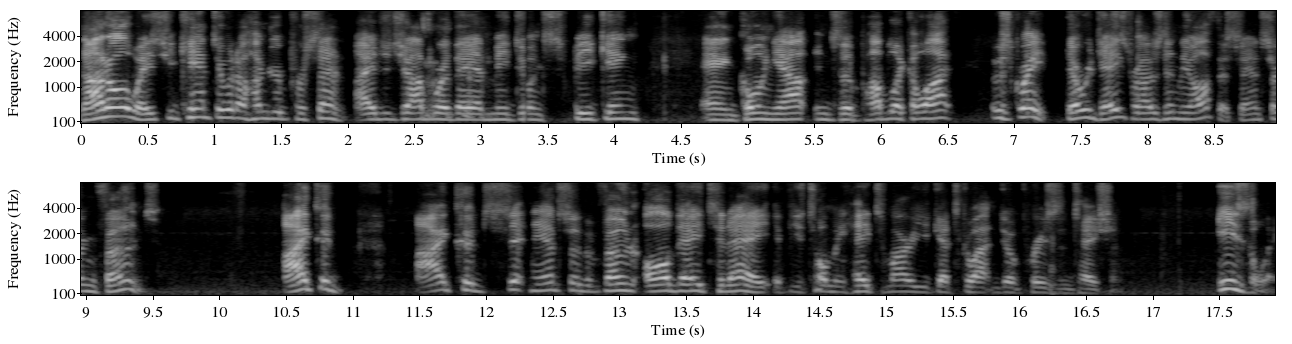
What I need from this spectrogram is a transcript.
Not always. You can't do it 100% i had a job where they had me doing speaking and going out into the public a lot. It was great. There were days where i was in the office answering phones. I could I could sit and answer the phone all day today if you told me, hey, tomorrow you get to go out and do a presentation. Easily.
